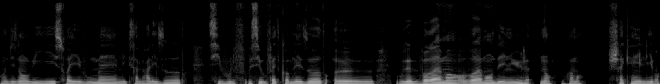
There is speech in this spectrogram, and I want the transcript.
en disant oui, soyez vous-même, nique sa mère les autres. Si vous, si vous faites comme les autres, euh, vous êtes vraiment, vraiment des nuls. Non, vraiment. Chacun est libre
